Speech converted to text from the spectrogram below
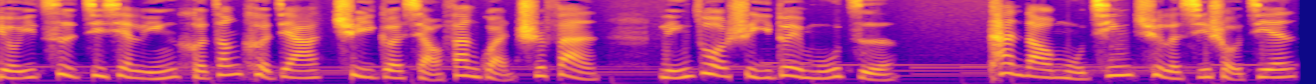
有一次季羡林和臧克家去一个小饭馆吃饭，邻座是一对母子。看到母亲去了洗手间，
